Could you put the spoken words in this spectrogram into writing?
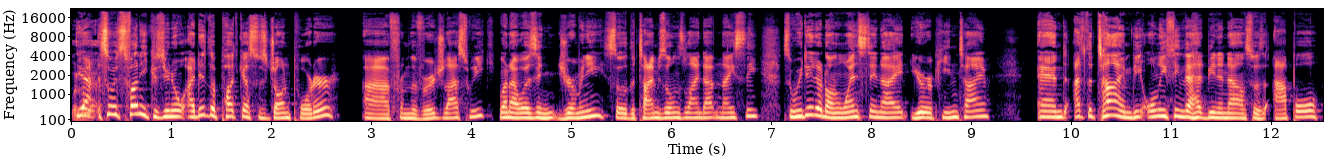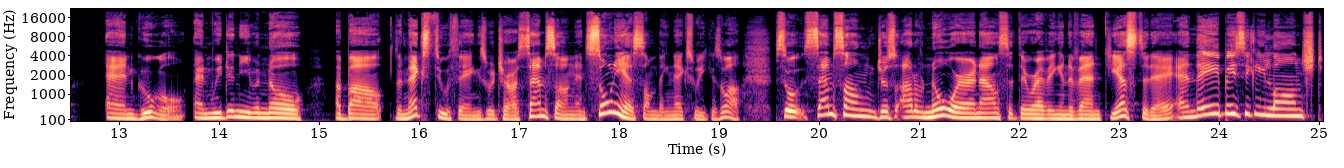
do we yeah, got?" so it's funny because you know I did the podcast with Jon Porter uh, from The Verge last week when I was in Germany, so the time zones lined up nicely. So we did it on Wednesday night European time, and at the time the only thing that had been announced was Apple and Google, and we didn't even know about the next two things, which are Samsung and Sony has something next week as well. So Samsung just out of nowhere announced that they were having an event yesterday, and they basically launched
